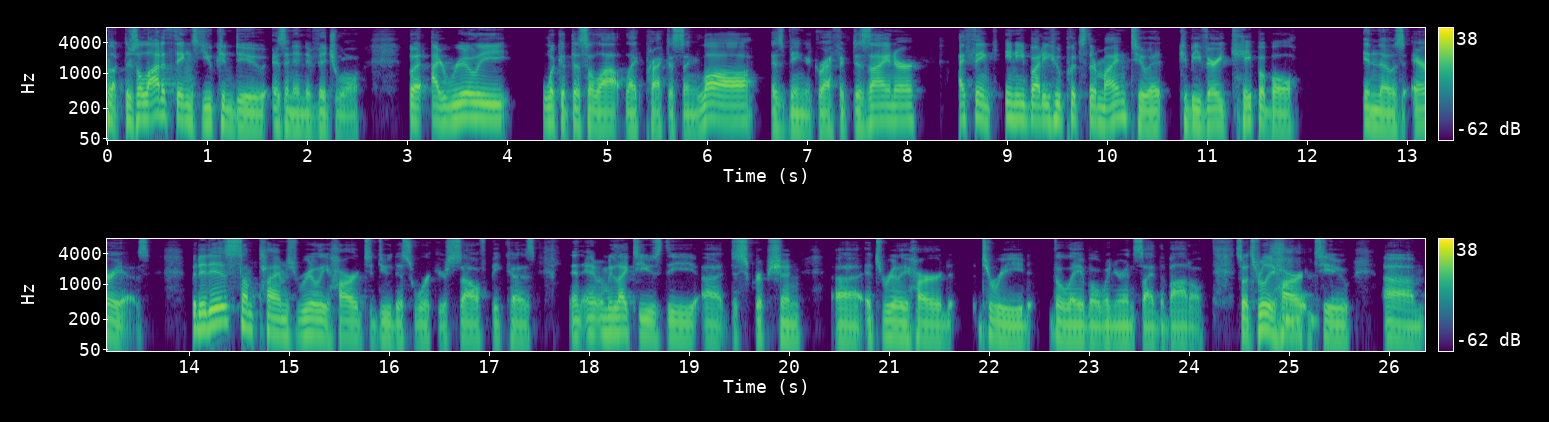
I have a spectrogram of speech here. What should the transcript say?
look, there's a lot of things you can do as an individual, but I really look at this a lot like practicing law, as being a graphic designer. I think anybody who puts their mind to it could be very capable in those areas. But it is sometimes really hard to do this work yourself because, and, and we like to use the uh, description, uh, it's really hard to read the label when you're inside the bottle. So it's really hard to, um,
